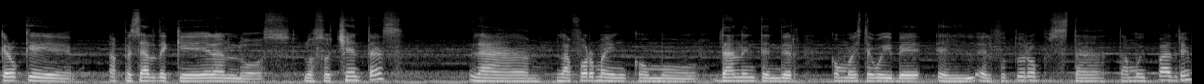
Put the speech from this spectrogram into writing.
creo que a pesar de que eran los, los 80s, la, la forma en cómo dan a entender cómo este güey ve el, el futuro, pues está, está muy padre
